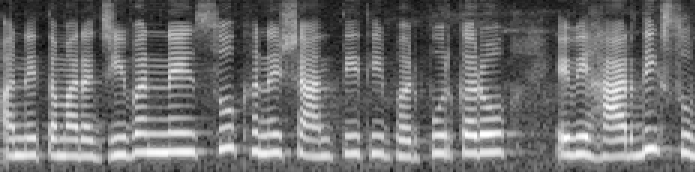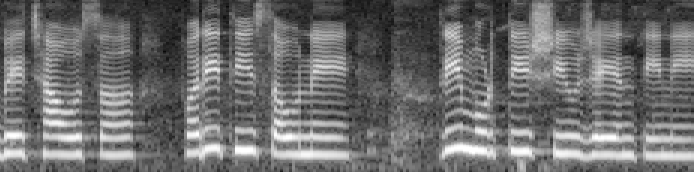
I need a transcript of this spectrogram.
અને તમારા જીવનને સુખ અને શાંતિથી ભરપૂર કરો. એવી હાર્દિક શુભેચ્છાઓ સહ ફરીથી સૌને. ત્રિમૂર્તિ શિવ જયંતીની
